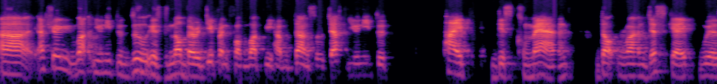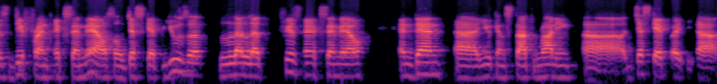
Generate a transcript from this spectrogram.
uh, actually what you need to do is not very different from what we have done. So just you need to type this command dot run Jetscape with different XML. So Jetscape user let fields XML, and then uh, you can start running uh, Jetscape uh, uh,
